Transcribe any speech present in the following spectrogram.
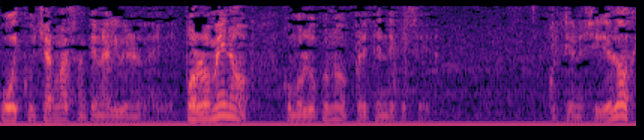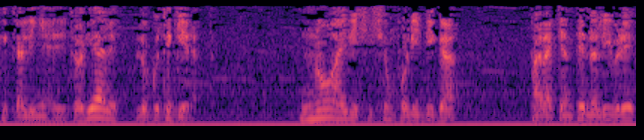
o escuchar más antena libre en el aire. Por lo menos como lo que uno pretende que sea. Cuestiones ideológicas, líneas editoriales, lo que usted quiera. No hay decisión política para que Antena Libre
